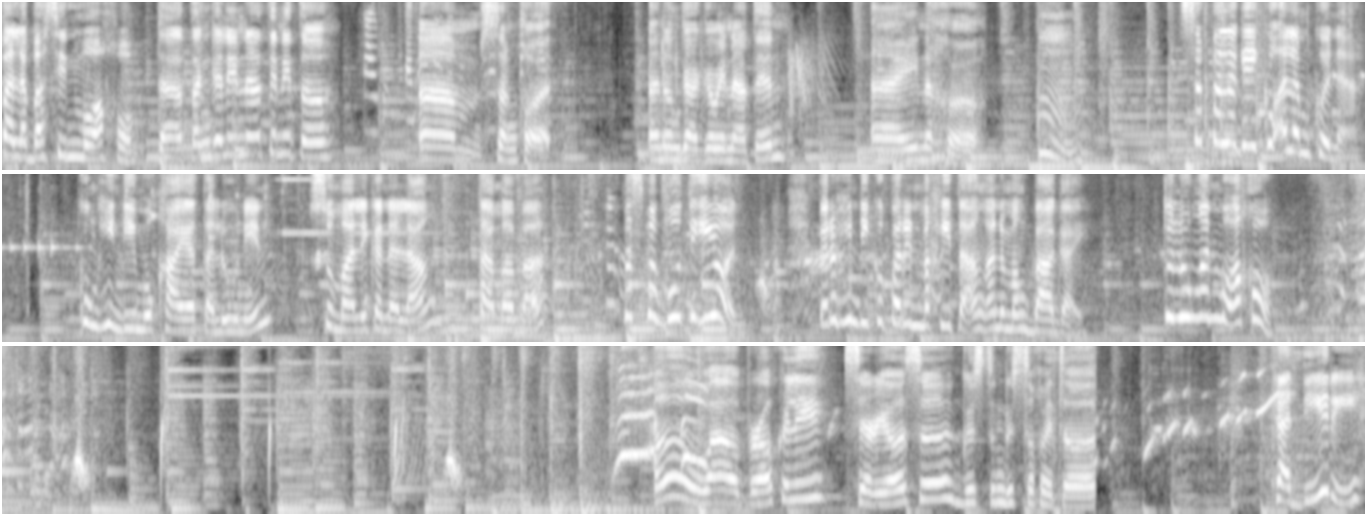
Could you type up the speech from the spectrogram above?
Palabasin mo ako. Tatanggalin natin ito. Um, sangkot. Anong gagawin natin? Ay, nako. Sa palagay ko alam ko na. Kung hindi mo kaya talunin, sumali ka na lang. Tama ba? Mas mabuti iyon. Pero hindi ko pa rin makita ang anumang bagay. Tulungan mo ako. Oh, wow, broccoli? Seryoso? Gustong gusto ko ito. Kadiri,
